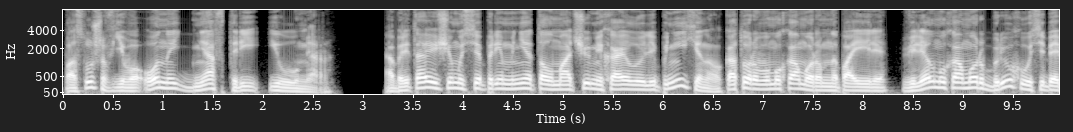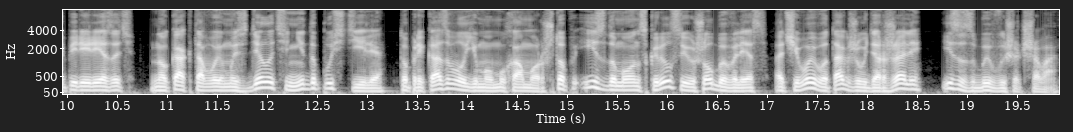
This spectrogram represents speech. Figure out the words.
послушав его он и дня в три и умер. Обретающемуся при мне толмачу Михаилу Лепнихину, которого мухомором напоили, велел мухомор брюхо у себя перерезать, но как того ему сделать не допустили, то приказывал ему мухомор, чтоб из дома он скрылся и ушел бы в лес, отчего его также удержали из избы вышедшего.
